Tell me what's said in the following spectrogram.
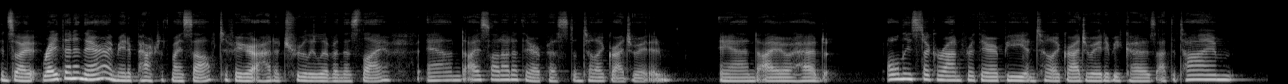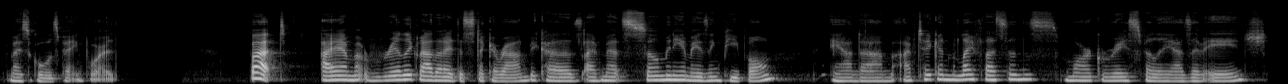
And so, I, right then and there, I made a pact with myself to figure out how to truly live in this life. And I sought out a therapist until I graduated. And I had only stuck around for therapy until I graduated because at the time, my school was paying for it. But I am really glad that I did stick around because I've met so many amazing people and um, I've taken life lessons more gracefully as I've aged.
